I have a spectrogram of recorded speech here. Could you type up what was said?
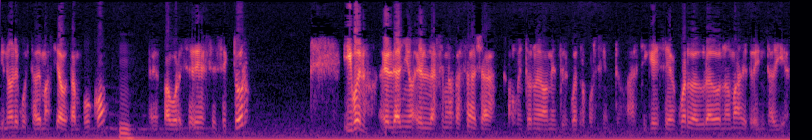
que no le cuesta demasiado tampoco mm. favorecer ese sector y bueno, el año, el, la semana pasada ya aumentó nuevamente el 4%, así que ese acuerdo ha durado no más de 30 días.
